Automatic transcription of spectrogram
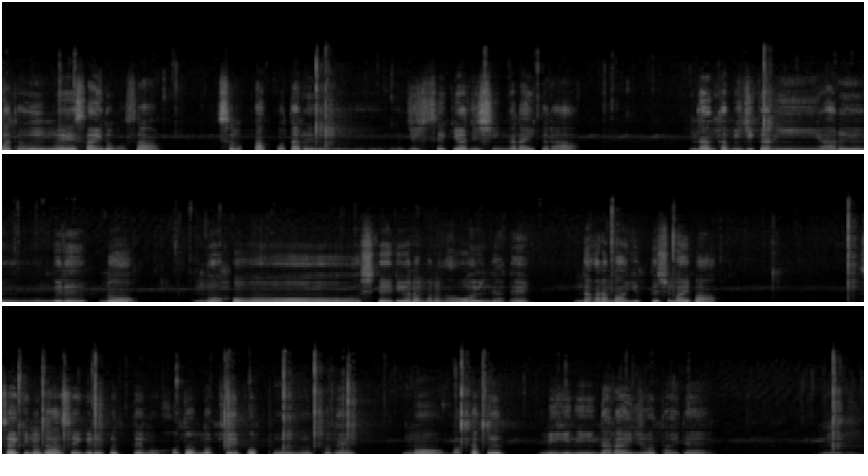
また運営サイドもさ、その確固たる実績や自信がないから、なんか身近にあるグループの模倣しているようなものが多いんだよね。だからまあ言ってしまえば、最近の男性グループってもうほとんど K-POP とね、もう全く右に習い状態で、うん、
